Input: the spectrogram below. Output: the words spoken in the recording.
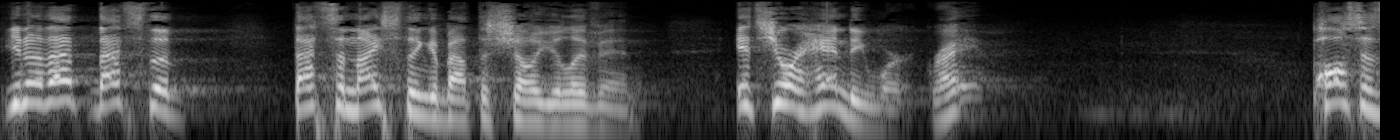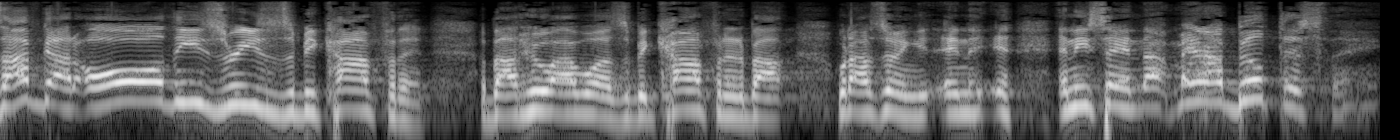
You know, that, that's the, that's the nice thing about the shell you live in. It's your handiwork, right? Paul says, I've got all these reasons to be confident about who I was, to be confident about what I was doing. And, and he's saying, man, I built this thing.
